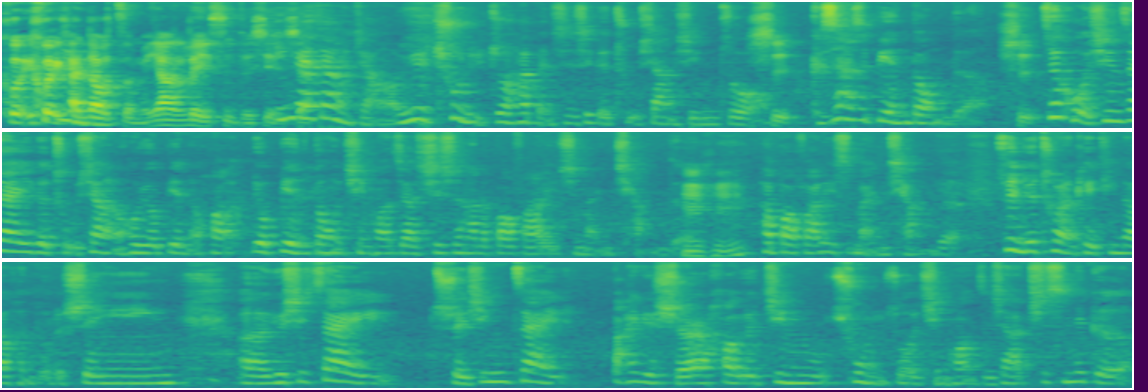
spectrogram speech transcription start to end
会会看到怎么样类似的现象应该？这样讲哦，因为处女座它本身是一个土象星座，是可是它是变动的，是，所以火星在一个土象然后又变的话，又变动的情况之下，其实它的爆发力是蛮强的。嗯哼，它爆发力是蛮强的，所以你就突然可以听到很多的声音，呃，尤其在水星在八月十二号又进入处女座的情况之下，其实那个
